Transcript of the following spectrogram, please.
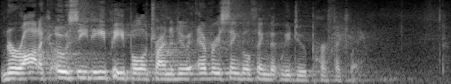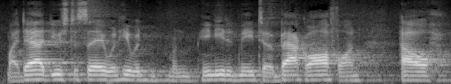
neurotic OCD people trying to do every single thing that we do perfectly. My dad used to say when he would when he needed me to back off on how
